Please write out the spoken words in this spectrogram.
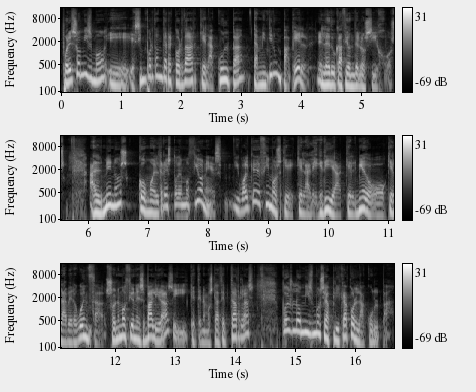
Por eso mismo eh, es importante recordar que la culpa también tiene un papel en la educación de los hijos, al menos como el resto de emociones. Igual que decimos que, que la alegría, que el miedo o que la vergüenza son emociones válidas y que tenemos que aceptarlas, pues lo mismo se aplica con la culpa,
